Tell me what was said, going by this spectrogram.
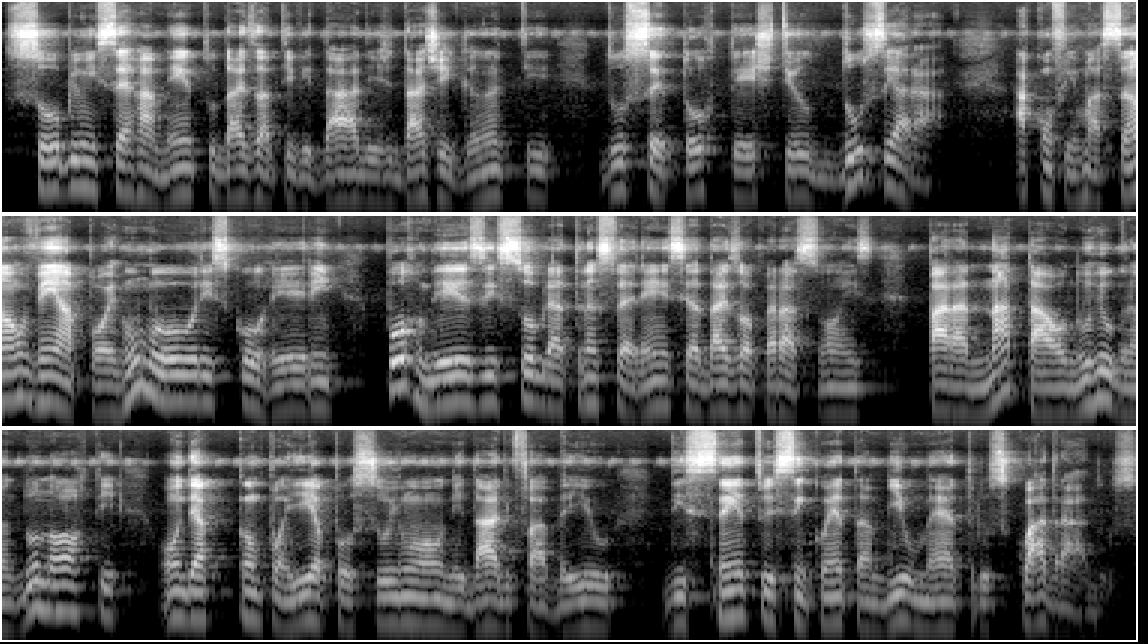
sobre o encerramento das atividades da gigante do setor têxtil do Ceará. A confirmação vem após rumores correrem por meses sobre a transferência das operações para Natal, no Rio Grande do Norte, onde a companhia possui uma unidade fabril de 150 mil metros quadrados.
